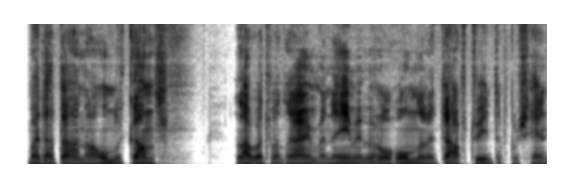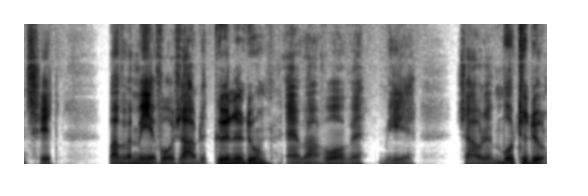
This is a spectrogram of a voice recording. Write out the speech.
Maar dat aan de onderkant, laten we het wat ruimer nemen, we nog onder het af 20% zit. Waar we meer voor zouden kunnen doen en waarvoor we meer zouden moeten doen.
